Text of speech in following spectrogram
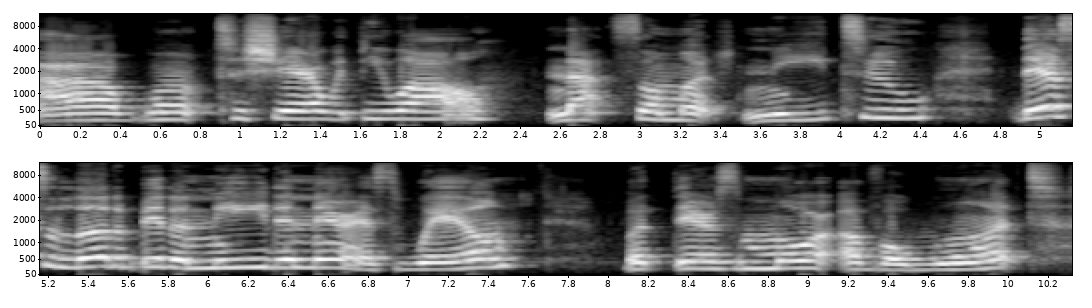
I want to share with you all. Not so much need to. There's a little bit of need in there as well but there's more of a want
